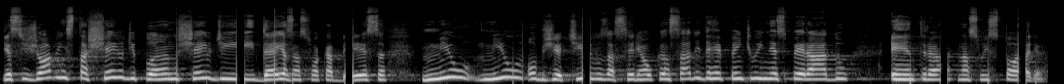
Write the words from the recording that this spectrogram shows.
E esse jovem está cheio de planos, cheio de ideias na sua cabeça, mil, mil objetivos a serem alcançados, e de repente o inesperado entra na sua história.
